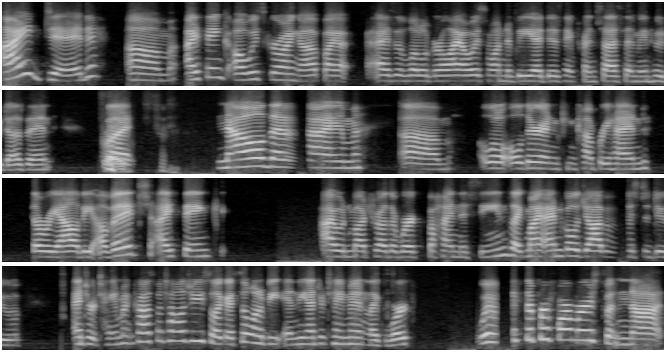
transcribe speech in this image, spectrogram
I did. Um, I think always growing up, I as a little girl, I always wanted to be a Disney princess. I mean, who doesn't? Right. But now that I'm um, a little older and can comprehend the reality of it, I think I would much rather work behind the scenes. Like my end goal job is to do entertainment cosmetology. So like I still want to be in the entertainment, like work with the performers, but not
